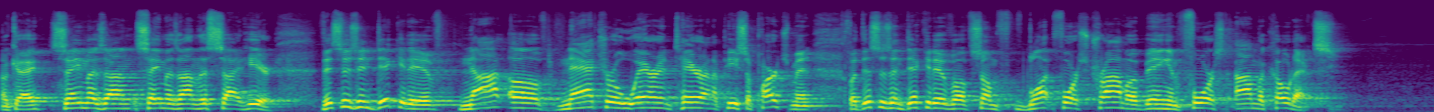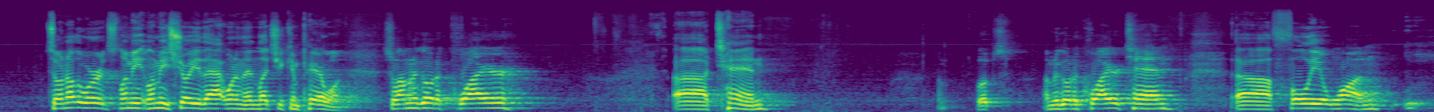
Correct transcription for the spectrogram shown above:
Okay, same as on, same as on this side here. This is indicative not of natural wear and tear on a piece of parchment, but this is indicative of some blunt force trauma being enforced on the codex. So in other words, let me, let me show you that one and then let you compare one. So I'm going to go to quire uh, 10. Whoops. I'm going to go to quire 10, uh, folio 1.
